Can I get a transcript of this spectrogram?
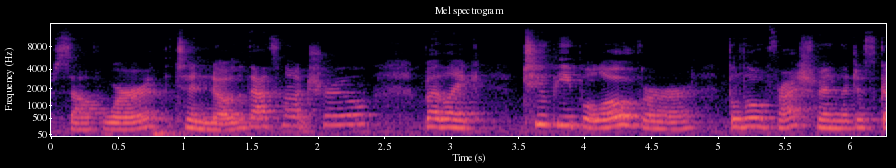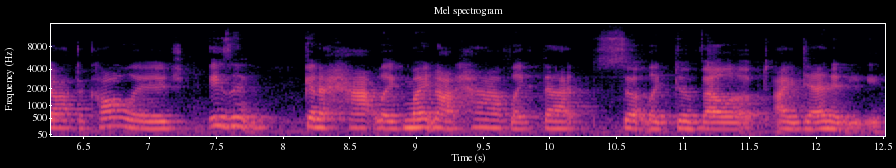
self-worth to know that that's not true. But like two people over the little freshman that just got to college isn't gonna have like might not have like that so like developed identity.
